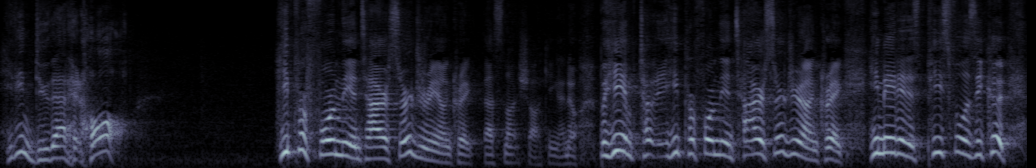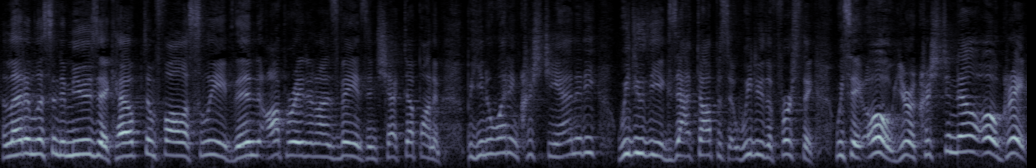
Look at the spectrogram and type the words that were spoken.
He didn't do that at all. He performed the entire surgery on Craig. That's not shocking, I know. But he, he performed the entire surgery on Craig. He made it as peaceful as he could let him listen to music, helped him fall asleep, then operated on his veins and checked up on him. But you know what? In Christianity, we do the exact opposite. We do the first thing. We say, Oh, you're a Christian now? Oh, great.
